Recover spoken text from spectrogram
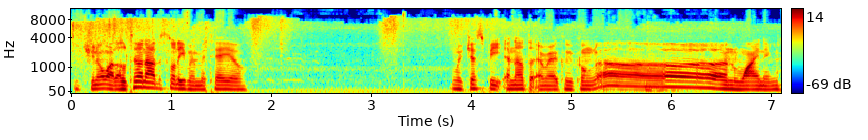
But you know what? It'll turn out it's not even Mateo. Would just be another American going ah and whining.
